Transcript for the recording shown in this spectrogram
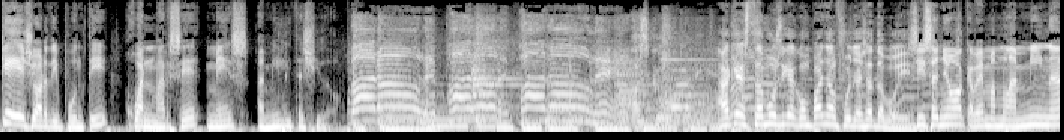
què és Jordi Puntí, Juan Mercè més Emili Teixidor. Parole, parole, parole. Ascoltami. Aquesta música acompanya el fullejat d'avui. Sí, senyor, acabem amb la mina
